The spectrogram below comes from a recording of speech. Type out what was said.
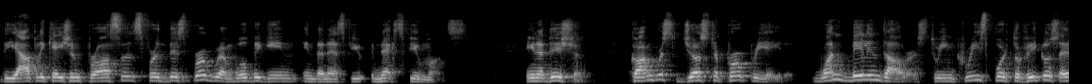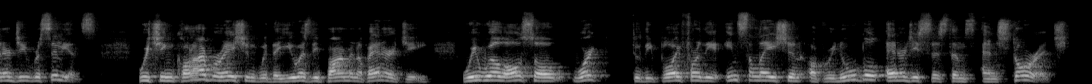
The application process for this program will begin in the next few, next few months. In addition, Congress just appropriated $1 billion to increase Puerto Rico's energy resilience, which in collaboration with the US Department of Energy, we will also work to deploy for the installation of renewable energy systems and storage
